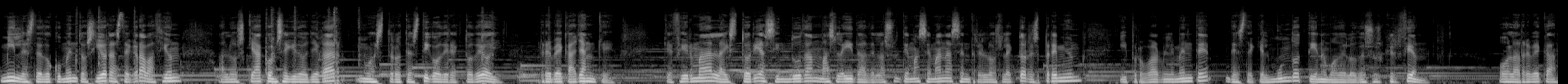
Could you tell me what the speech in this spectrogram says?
miles de documentos y horas de grabación a los que ha conseguido llegar nuestro testigo directo de hoy, Rebeca Yanke que firma la historia sin duda más leída de las últimas semanas entre los lectores premium y probablemente desde que el mundo tiene modelo de suscripción. Hola Rebeca.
